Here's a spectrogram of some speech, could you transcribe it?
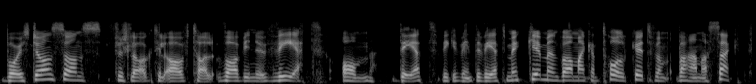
Boris Johnsons förslag till avtal, vad vi nu vet om det, vilket vi inte vet mycket, men vad man kan tolka utifrån vad han har sagt,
